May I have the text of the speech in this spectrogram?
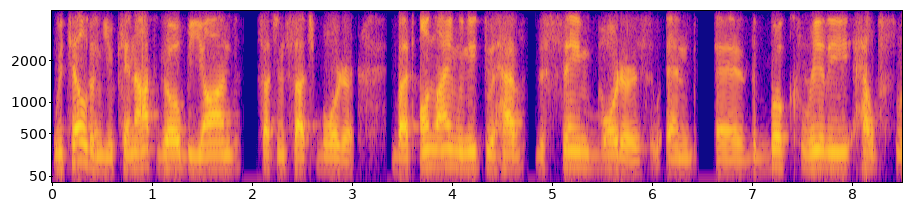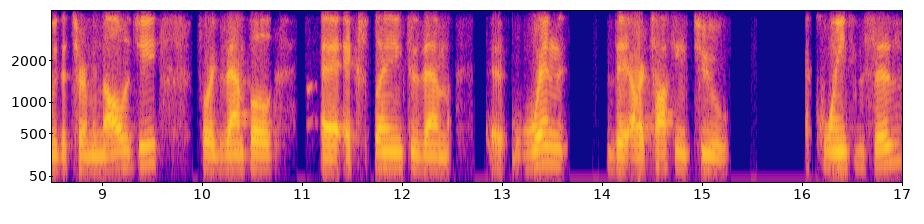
we tell them you cannot go beyond such and such border. But online, we need to have the same borders, and uh, the book really helps with the terminology. For example, uh, explaining to them uh, when they are talking to acquaintances,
